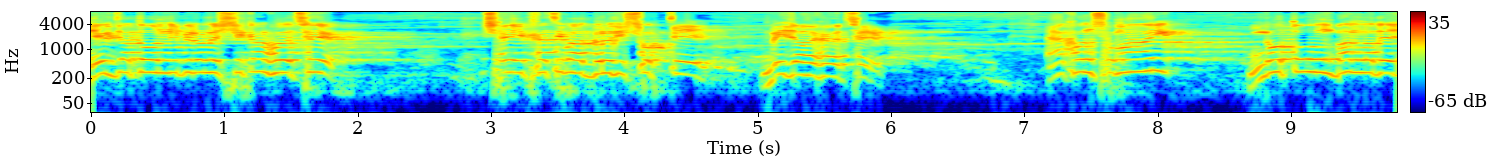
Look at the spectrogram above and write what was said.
নির্যাতন নিপীড়নের শিকার হয়েছে, সেই ফ্যাসিবাদ বিরোধী শক্তির বিজয় হয়েছে। এখন সময় নতুন বাংলাদেশ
